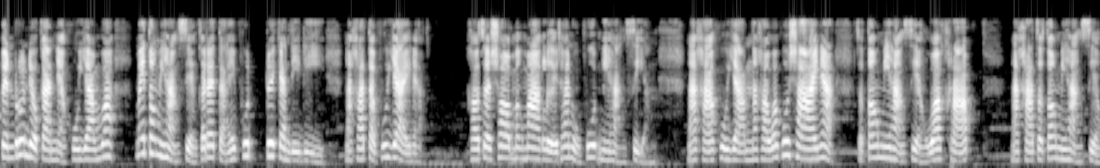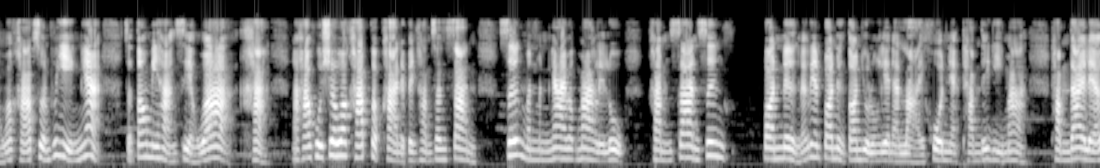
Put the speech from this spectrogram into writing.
เป็นรุ่นเดียวกันเนี่ยครูย้ำว่าไม่ต้องมีหางเสียงก็ได้แต่ให้พูดด้วยกันดีๆนะคะ แต่ผู้ใหญ่เนี่ยเขาจะชอบมากๆเลย ถ้าหนูพูดมีหางเสียงนะคะครูย้ำนะคะว่าผู้ชายเนี่ยจะต้องมีหางเสียงว่าครับ นะคะ จะต้องมีหางเสียงว่าครับ ส่วนผู้หญิงเนี่ยจะต้องมีหางเสียงว่าค่ะนะคะครูเชื่อว่าครับกับค่ะเนี่ยเป็นคำสั้นๆ ซึ่งมันมันง่ายมากๆเลยลูกคำสั้นซึ่งปหนึ่งนักเรียนปหนึ่งตอนอยู่โรงเรียนเนี่ยหลายคนเนี่ยทำได้ดีมากทำได้แล้ว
